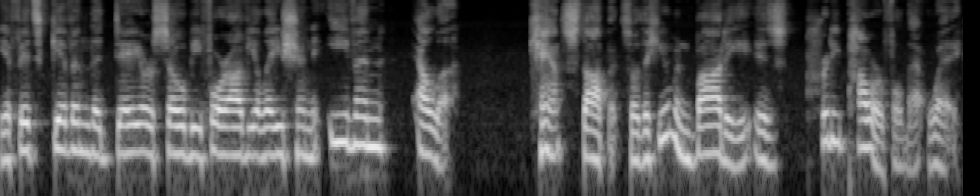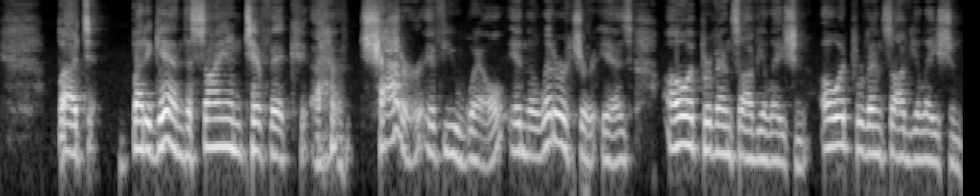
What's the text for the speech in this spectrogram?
if it's given the day or so before ovulation, even Ella can't stop it. So the human body is pretty powerful that way. But but again, the scientific uh, chatter, if you will, in the literature is, oh, it prevents ovulation. Oh, it prevents ovulation.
